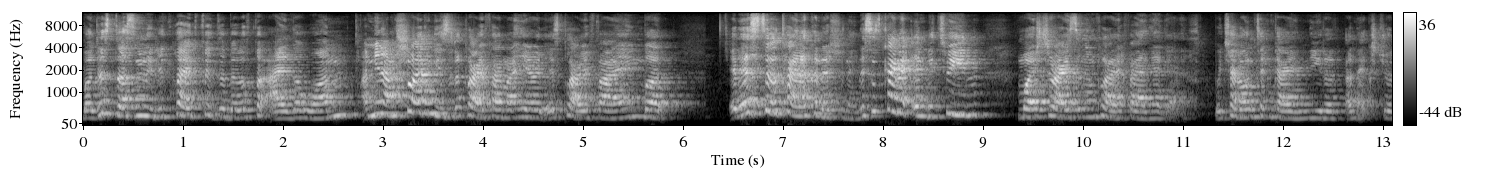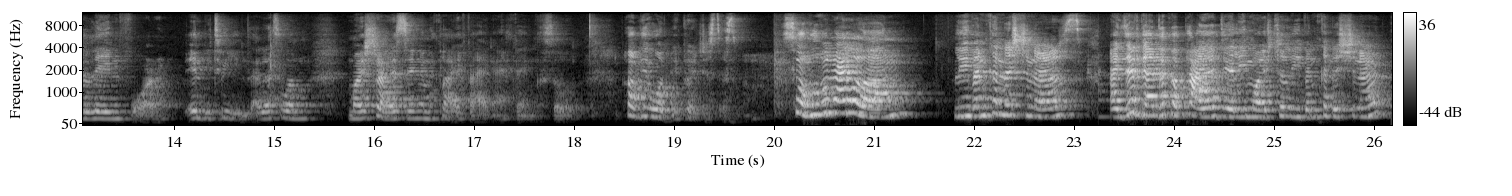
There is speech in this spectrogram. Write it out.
but this doesn't really quite fit the bill for either one. I mean, I'm sure I can use it to clarify my hair. It is clarifying, but it is still kind of conditioning. This is kind of in between moisturizing and clarifying, I guess, which I don't think I need an extra lane for in between. I just want moisturizing and clarifying, I think. So probably won't repurchase this one. So moving right along, leave-in conditioners. I did get the Papaya Daily Moisture Leave-In Conditioner.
